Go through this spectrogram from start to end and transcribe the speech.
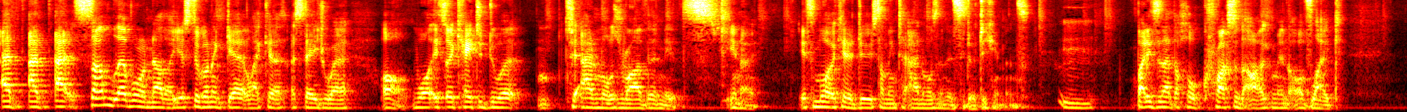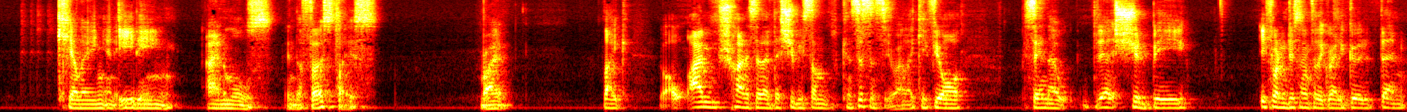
at, at, at some level or another, you're still going to get like a, a stage where, oh, well, it's okay to do it to animals rather than it's, you know, it's more okay to do something to animals than it is to do it to humans. Hmm. But isn't that the whole crux of the argument of like killing and eating animals in the first place? Right? Like, oh, I'm trying to say that there should be some consistency, right? Like, if you're saying that there should be, if you want to do something for the greater good, then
